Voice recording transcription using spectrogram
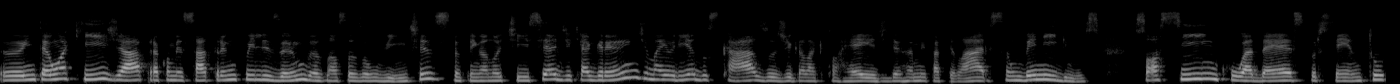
Então, aqui já para começar tranquilizando as nossas ouvintes, eu tenho a notícia de que a grande maioria dos casos de galactorreia, de derrame papilar, são benignos. Só 5 a 10%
